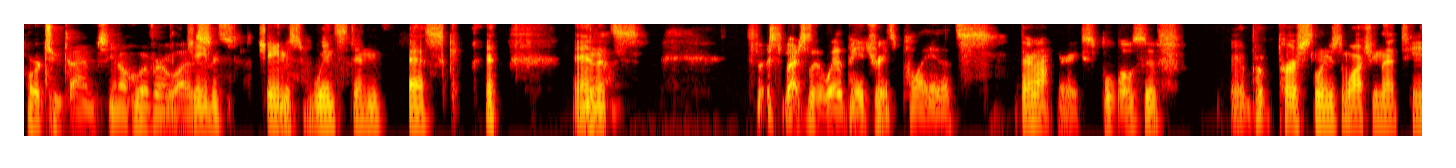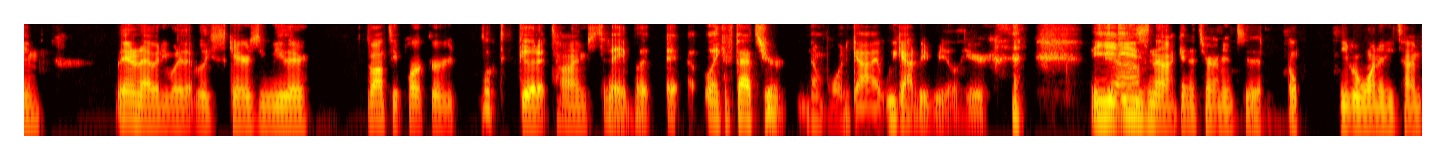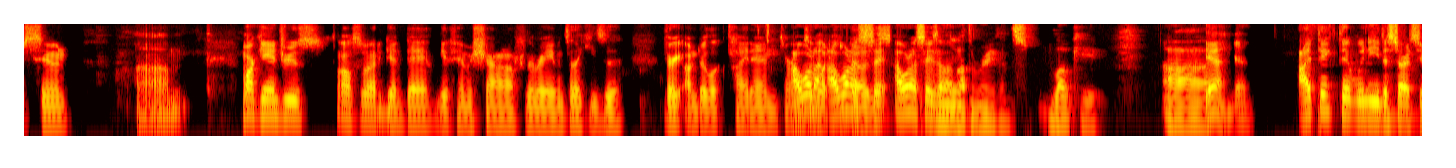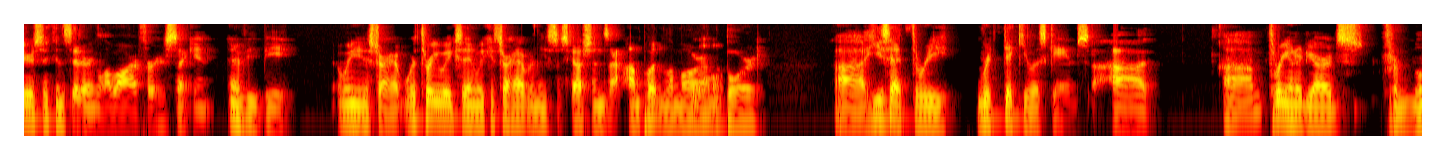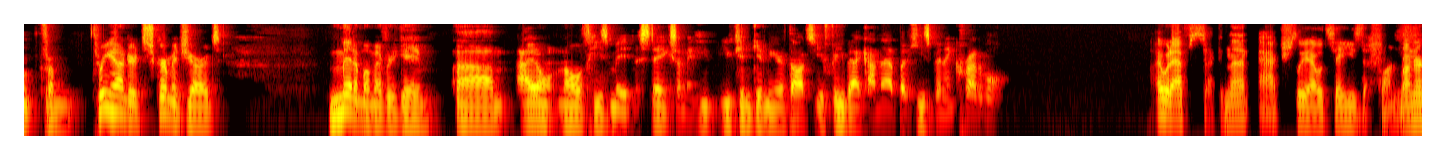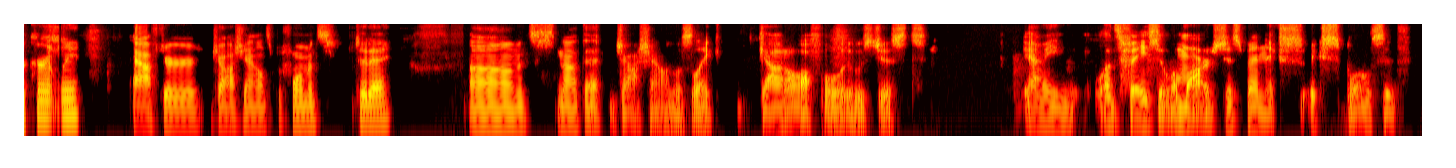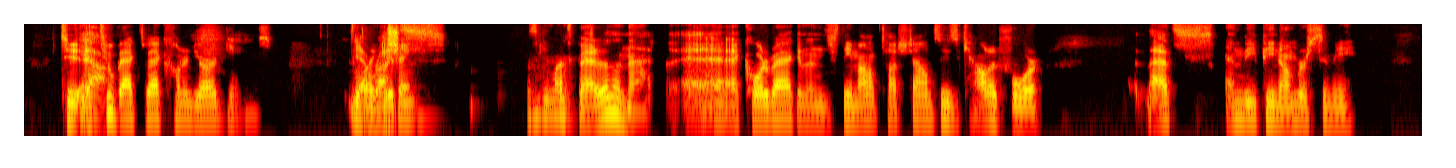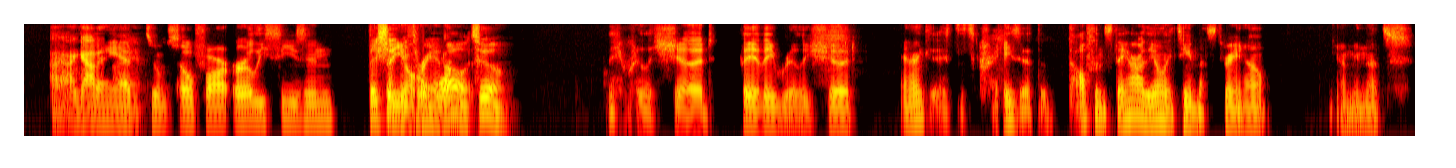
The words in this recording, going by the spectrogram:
or two times. You know, whoever it was, Jameis Jameis Winston esque, and yeah. it's especially the way the Patriots play. That's they're not very explosive. Uh, personally, just watching that team, they don't have anybody that really scares you either. DeVante Parker looked good at times today, but eh, like if that's your number one guy, we got to be real here. he, yeah. He's not going to turn into a receiver one anytime soon. Um, Mark Andrews also had a good day. I'll give him a shout out for the Ravens. I think he's a very underlooked tight end. I want to. I want to say. I want to say something about the Ravens. Low key. Uh, yeah, yeah. I think that we need to start seriously considering Lamar for his second MVP. We need to start. We're three weeks in. We can start having these discussions. I'm putting Lamar yeah. on the board. Uh, he's had three ridiculous games. Uh, um, 300 yards from from 300 scrimmage yards minimum every game. Um, I don't know if he's made mistakes. I mean, he, you can give me your thoughts, your feedback on that, but he's been incredible. I would have to second that. Actually, I would say he's the front runner currently after Josh Allen's performance today. Um, it's not that Josh Allen was like god awful. It was just, I mean, let's face it, Lamar's just been ex- explosive. Two yeah. two back to back hundred yard games. Yeah, like rushing doesn't get much better than that at quarterback, and then just the amount of touchdowns he's accounted for. That's MVP numbers to me. I, I gotta hand it to him so far. Early season, they should be three and zero oh, too. They really should. They they really should. And I think it's, it's crazy that the Dolphins they are the only team that's three and zero. Oh. I mean that's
